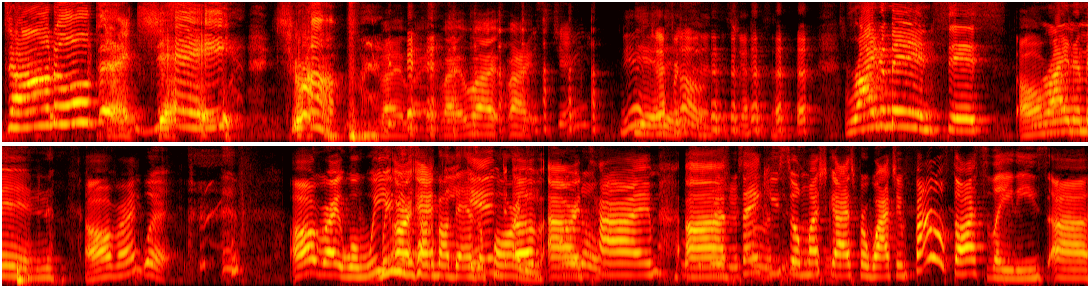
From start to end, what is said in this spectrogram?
Donald J. Trump. Right, right, right, right, right. It's Jay? Yeah, Yeah. Jefferson. It's Jefferson. Write them in, sis. All Write them in. All right. What? All right. Well, we, We need are to talk at about the that as a end party. of our Oh, no. time. Uh, thank telling you so much, something. guys, for watching. Final thoughts, ladies. Uh,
